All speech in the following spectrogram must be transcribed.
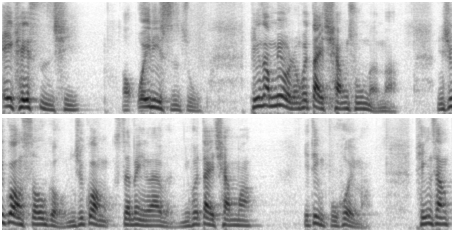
AK 四七哦，威力十足。平常没有人会带枪出门嘛？你去逛搜狗，你去逛 Seven Eleven，你会带枪吗？一定不会嘛。平常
